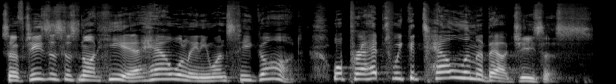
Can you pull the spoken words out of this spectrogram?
So if Jesus is not here, how will anyone see God? Well, perhaps we could tell them about Jesus.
